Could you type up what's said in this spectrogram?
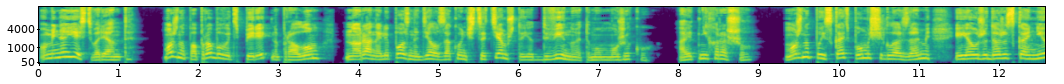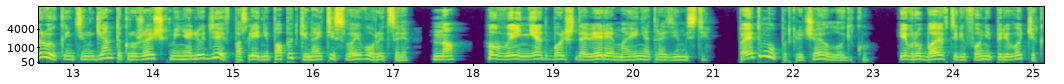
У меня есть варианты. Можно попробовать переть на пролом, но рано или поздно дело закончится тем, что я двину этому мужику. А это нехорошо. Можно поискать помощи глазами, и я уже даже сканирую контингент окружающих меня людей в последней попытке найти своего рыцаря. Но, увы, нет больше доверия моей неотразимости. Поэтому подключаю логику. И врубаю в телефоне переводчик.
